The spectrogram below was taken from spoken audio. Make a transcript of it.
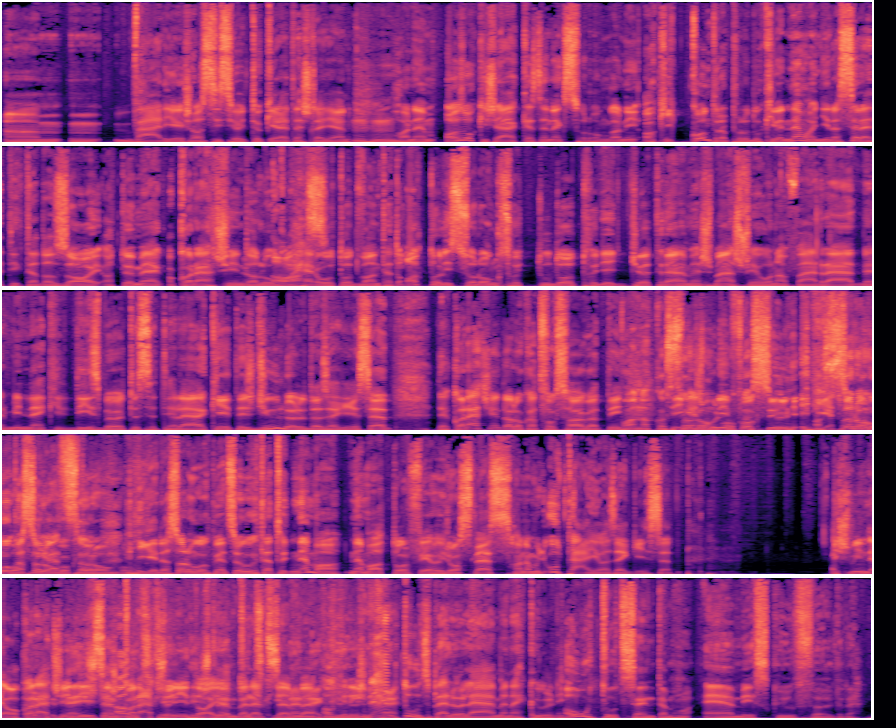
um, várja és azt hiszi, hogy tökéletes legyen, uh-huh. hanem azok is elkezdenek szorongani, akik kontraproduktíven nem annyira szeretik. Tehát a zaj, a tömeg, a karácsonydalók, a herótod van. Tehát attól is szorongsz, hogy tudod, hogy egy gyötrelmes másfél hónap vár rád, mert mindenki díszbe öltözteti a lelkét, és gyűlölöd az egészet, de karácsonydalokat fogsz hallgatni. Vannak a szorongók, fogsz a- ülni. a Igen, szorongók a szorongók szorongóktól. szorongok. Igen, a szorongók miatt szorongók, tehát hogy nem, a, nem attól fél, hogy rossz lesz, hanem hogy utálja az egészet. És mindenhol karácsonyi De és dísz, és karácsonyi dal nem jön veled tudsz szembe. És nem tudsz belőle elmenekülni. Úgy tudsz szerintem, ha elmész külföldre.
